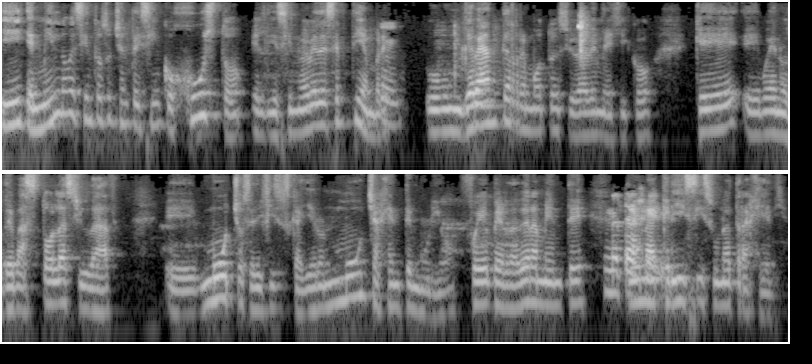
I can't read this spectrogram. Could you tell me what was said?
y en 1985, justo el 19 de septiembre, hubo un gran terremoto en Ciudad de México que, eh, bueno, devastó la ciudad eh, muchos edificios cayeron, mucha gente murió. Fue verdaderamente una, crisis, una tragedia.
